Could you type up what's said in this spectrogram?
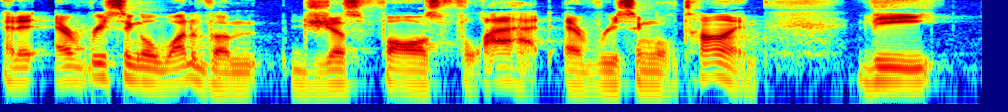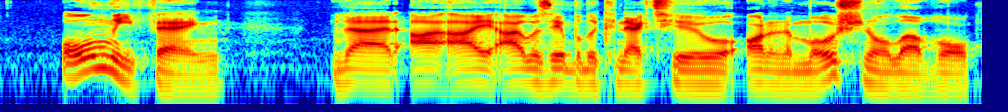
And every single one of them just falls flat every single time. The only thing that I, I was able to connect to on an emotional level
